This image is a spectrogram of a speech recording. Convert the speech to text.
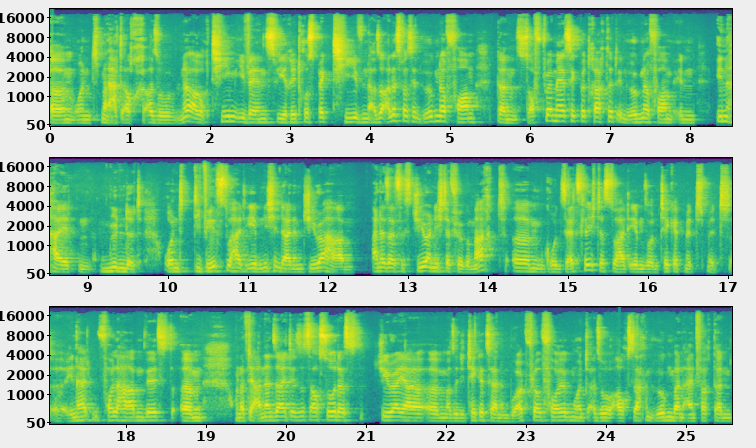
Ähm, und man hat auch, also, ne, auch Team-Events wie Retrospektiven, also alles, was in irgendeiner Form dann softwaremäßig betrachtet, in irgendeiner Form in Inhalten mündet. Und die willst du halt eben nicht in deinem Jira haben. Einerseits ist Jira nicht dafür gemacht, ähm, grundsätzlich, dass du halt eben so ein Ticket mit, mit äh, Inhalten voll haben willst. Ähm, und auf der anderen Seite ist es auch so, dass Jira ja, ähm, also die Tickets ja einem Workflow folgen und also auch Sachen irgendwann einfach dann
